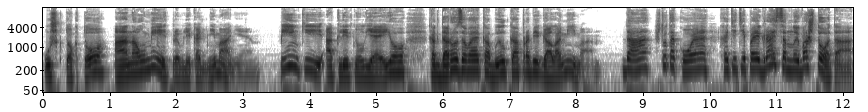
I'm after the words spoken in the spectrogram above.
Уж кто-кто, а она умеет привлекать внимание. «Пинки!» — окликнул я ее, когда розовая кобылка пробегала мимо. «Да, что такое? Хотите поиграть со мной во что-то?»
